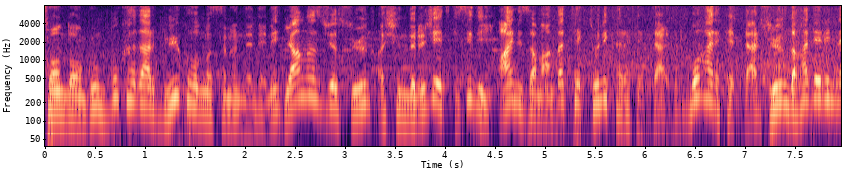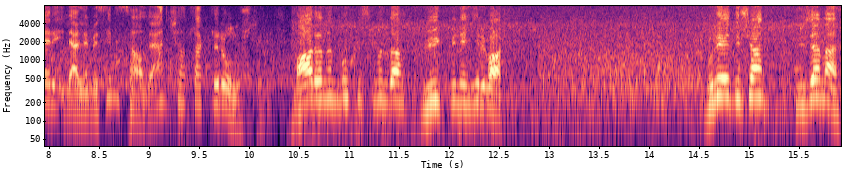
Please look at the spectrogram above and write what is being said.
Sondong'un bu kadar büyük olmasının nedeni yalnızca suyun aşındırıcı etkisi değil, aynı zamanda tektonik hareketlerdir. Bu hareketler suyun daha derinlere ilerlemesini sağlayan çatlakları oluşturur. Mağaranın bu kısmında büyük bir nehir var. Buraya düşen yüzemez.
